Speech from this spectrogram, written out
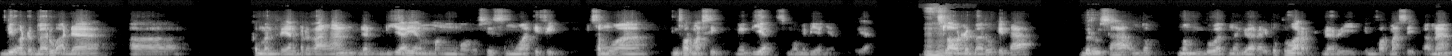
di Orde Baru ada uh, Kementerian Penerangan dan dia yang mengurusi semua TV, semua informasi media, semua medianya. Gitu ya. Mm-hmm. Setelah Orde Baru kita berusaha untuk membuat negara itu keluar dari informasi karena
